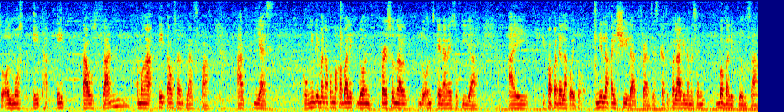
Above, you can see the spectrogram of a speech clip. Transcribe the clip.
so almost 8 8,000 ang mga 8,000 plus pa at yes kung hindi man ako makabalik doon personal doon kay Nanay Sofia ay ipapadala ko ito nila kay Sheila at Francis kasi palagi naman silang babalik doon sa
